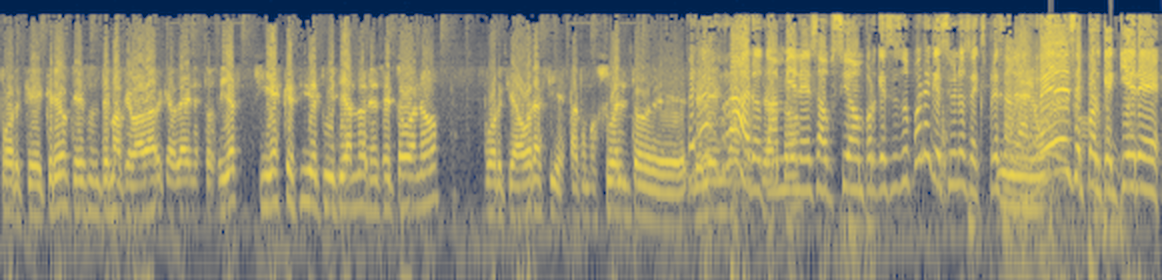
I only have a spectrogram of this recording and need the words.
porque creo que es un tema que va a dar que hablar en estos días, si es que sigue tuiteando en ese tono, porque ahora sí está como suelto de... Pero de es lengua, ¿no es raro también esa opción, porque se supone que si uno se expresa en las bueno. redes es porque quiere,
